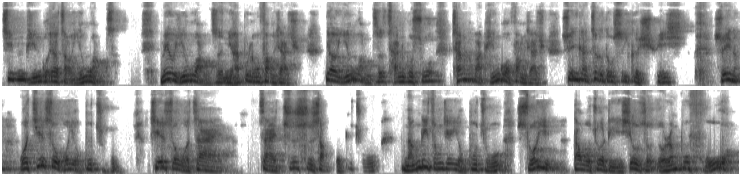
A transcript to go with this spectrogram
金苹果要找银网子。没有银网子，你还不能放下去，要银网子才能够说，才能够把苹果放下去。所以你看，这个都是一个学习。所以呢，我接受我有不足，接受我在在知识上有不足，能力中间有不足。所以，当我做领袖的时候，有人不服我。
